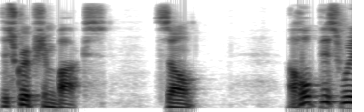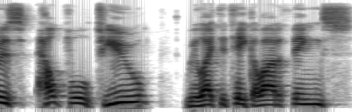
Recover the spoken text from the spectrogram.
description box. So I hope this was helpful to you. We like to take a lot of things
